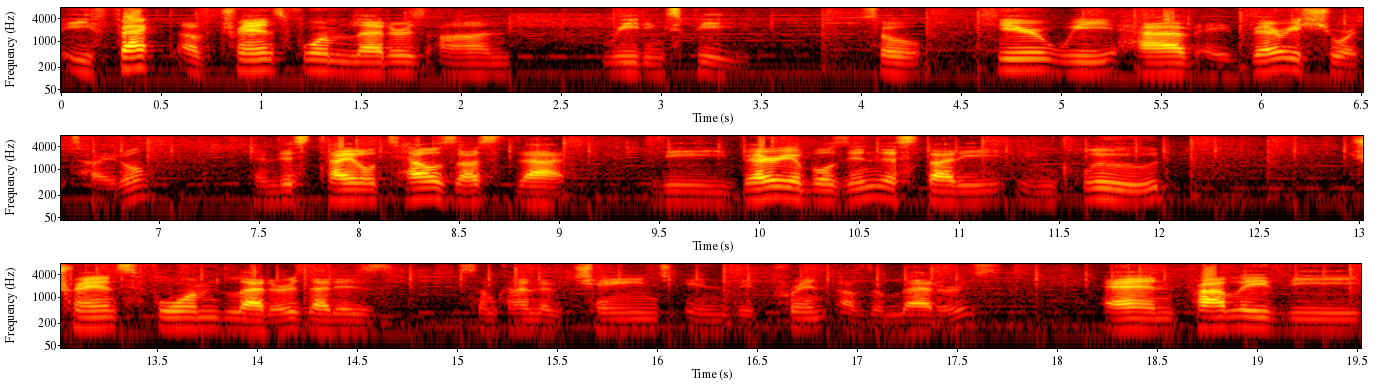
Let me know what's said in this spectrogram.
effect of transformed letters on reading speed. So here we have a very short title, and this title tells us that the variables in this study include transformed letters, that is some kind of change in the print of the letters, and probably the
